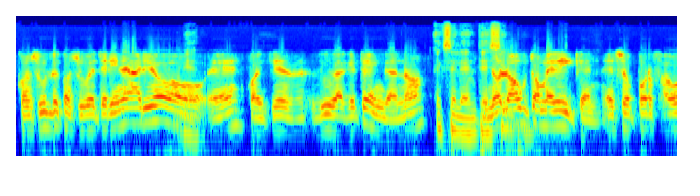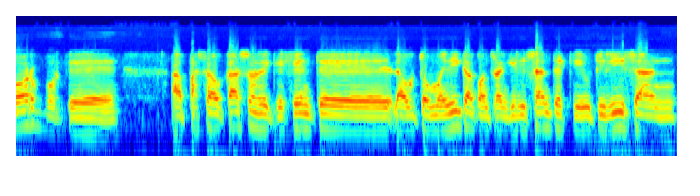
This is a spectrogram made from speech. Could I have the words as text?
consulte con su veterinario, eh, cualquier duda que tengan, ¿no? Excelente. No sí. lo automediquen, eso por favor, porque ha pasado casos de que gente la automedica con tranquilizantes que utilizan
